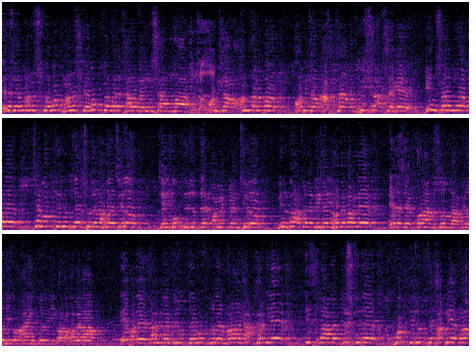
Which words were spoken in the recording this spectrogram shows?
এদেশের মানুষকে মানুষকে মুক্ত করে ছাড়বো ইনশাআল্লাহ। আল্লাহর উপর অবিচল আস্থা এবং বিশ্বাস রেখে ইনশাআল্লাহ বলে যে মুক্তিযুদ্ধের সূচনা হয়েছিল যে মুক্তিযুদ্ধের কমিটমেন্ট ছিল নির্বাচনে বিজয়ী হতে পারলে এদেশে কোরআন, সুন্নাহ বিরোধী কোন আইন তৈরি করা হবে না। এভাবে জালিমের বিরুদ্ধে মুসলিমের লড়াই আখ্যা দিয়ে ইসলামের দৃষ্টিতে মুক্তিযুদ্ধে ছাপিয়ে পড়া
